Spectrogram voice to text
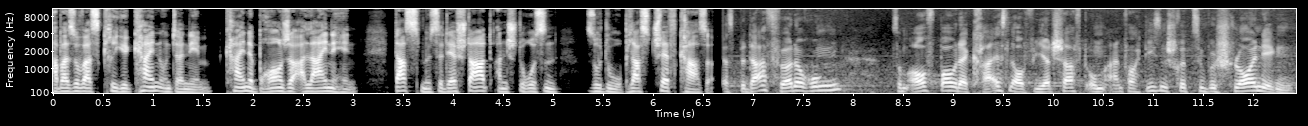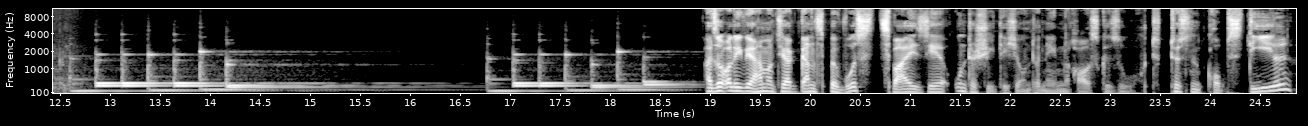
aber sowas kriege kein Unternehmen, keine Branche alleine hin. Das müsse der Staat anstoßen, so Duoplast-Chef Kase. Es bedarf Förderungen zum Aufbau der Kreislaufwirtschaft, um einfach diesen Schritt zu beschleunigen. Also Olli, wir haben uns ja ganz bewusst zwei sehr unterschiedliche Unternehmen rausgesucht. ThyssenKrupp Steel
